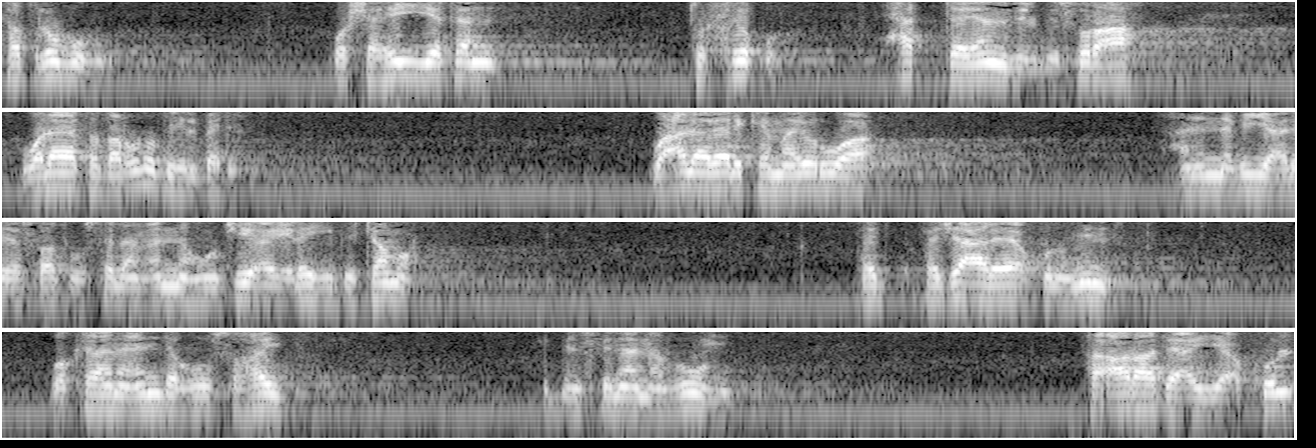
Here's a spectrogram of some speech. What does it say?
تطلبه وشهية تحرقه حتى ينزل بسرعة ولا يتضرر به البدن. وعلى ذلك ما يروى عن النبي عليه الصلاة والسلام أنه جيء إليه بتمر فجعل يأكل منه. وكان عنده صهيب بن سنان الرومي فأراد أن يأكل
